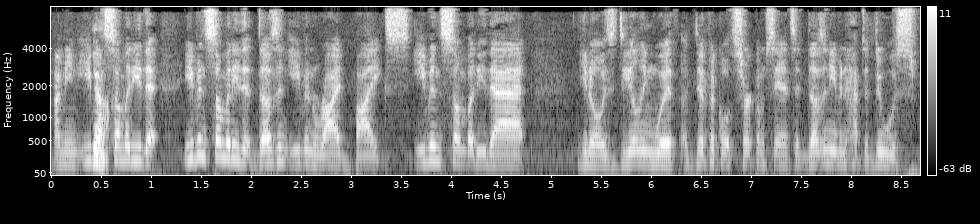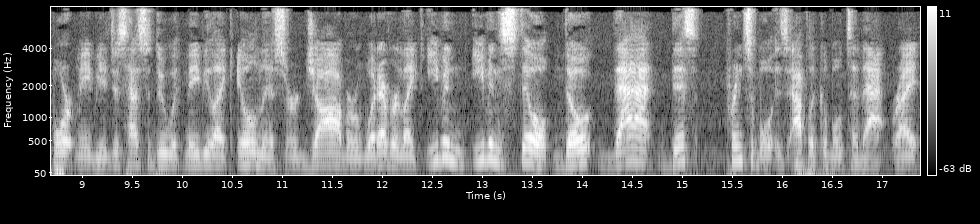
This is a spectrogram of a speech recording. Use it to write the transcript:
i mean even Yeah. somebody that even somebody that doesn't even ride bikes even somebody that you know is dealing with a difficult circumstance it doesn't even have to do with sport maybe it just has to do with maybe like illness or job or whatever like even even still though that this principle is applicable to that right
